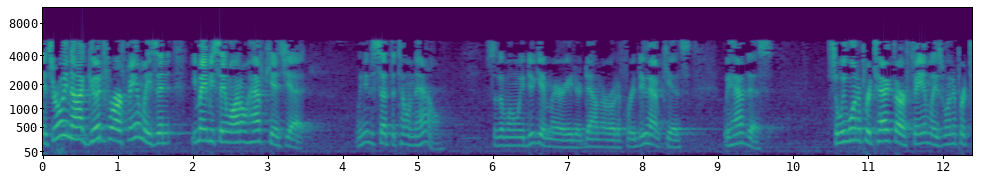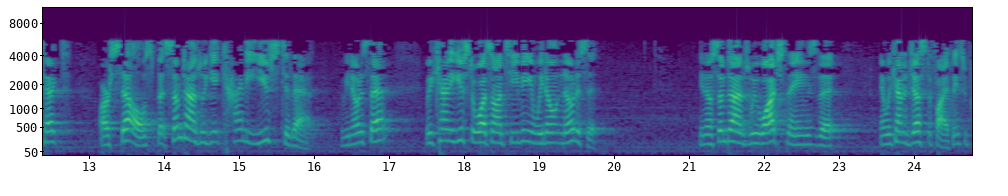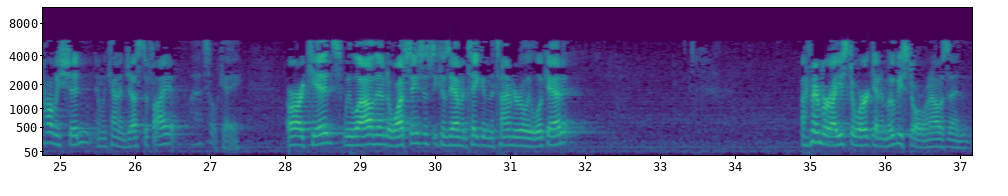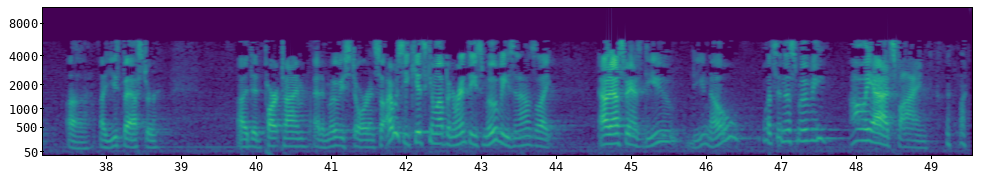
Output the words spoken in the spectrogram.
It's really not good for our families. And you may be saying, well, I don't have kids yet. We need to set the tone now. So that when we do get married or down the road, if we do have kids, we have this. So we want to protect our families, we want to protect ourselves, but sometimes we get kind of used to that. Have you noticed that? We kind of used to what's on TV and we don't notice it. You know, sometimes we watch things that, and we kind of justify things we probably shouldn't, and we kind of justify it. That's okay. Or our kids, we allow them to watch things just because they haven't taken the time to really look at it. I remember I used to work at a movie store when I was in uh, a youth pastor I did part time at a movie store, and so I would see kids come up and rent these movies, and I was like, I would ask parents, "Do you do you know what's in this movie?" Oh yeah, it's fine. like,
